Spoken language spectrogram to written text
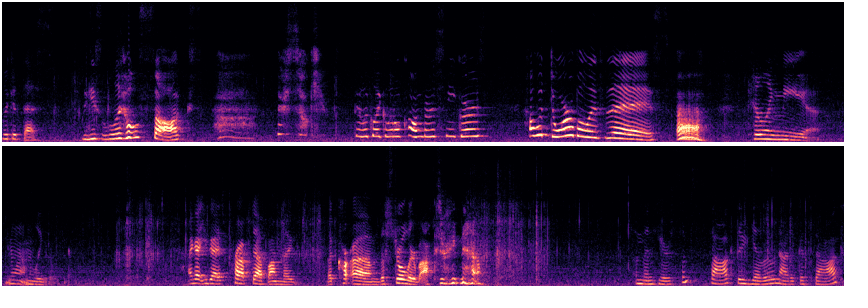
Look at this. These little socks. They're so cute. They look like little Converse sneakers. How adorable is this? Ugh, killing me. You know what? I'm gonna leave it over here. I got you guys propped up on the the car, um, the stroller box right now. And then here's some socks. They're yellow Nautica socks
